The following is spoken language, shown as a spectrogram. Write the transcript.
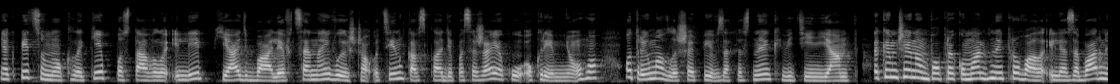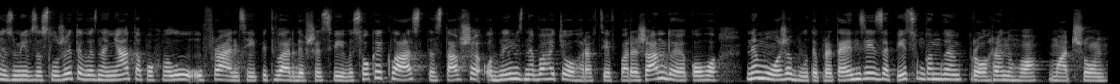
Як підсумок, Лекіп поставило Іллі 5 балів. Це найвища оцінка в складі ПСЖ, яку, окрім нього, отримав лише півзахисник Вітінья. Таким чином, попри командний провал, Ілля Забарний зумів заслужити визнання та похвалу у Франції, підтвердивши свій високий клас та ставши одним з небагатьох гравців парижан, до якого не може бути претензій за підсумками програного матчу.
